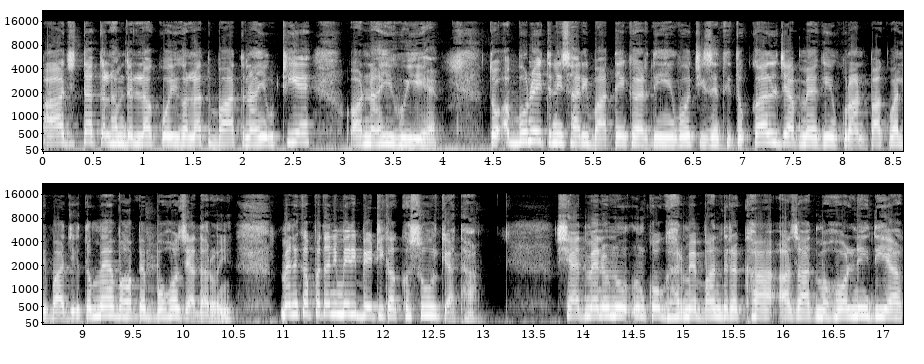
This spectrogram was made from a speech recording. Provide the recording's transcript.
आज तक, अल्हम्दुलिल्लाह, कोई गलत बात ना ही उठी है और ना ही हुई है। तो अबू ने इतनी सारी बातें कर दी, वो चीज़ें थी। तो कल जब मैं गई कुरान पाक वाली बाजी तो मैं वहाँ पर बहुत ज़्यादा रोई। मैंने कहा, पता नहीं, मेरी बेटी का कसूर क्या था? शायद मैंने उनको घर में बंद रखा, आज़ाद माहौल नहीं दिया।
